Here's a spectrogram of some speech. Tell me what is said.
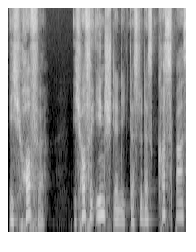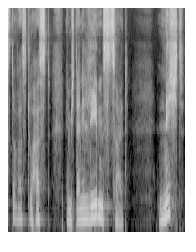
Ich hoffe, ich hoffe inständig, dass du das Kostbarste, was du hast, nämlich deine Lebenszeit, nicht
